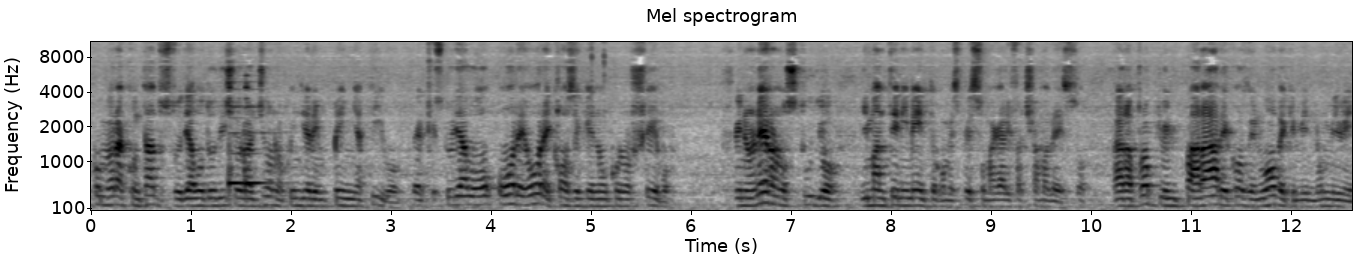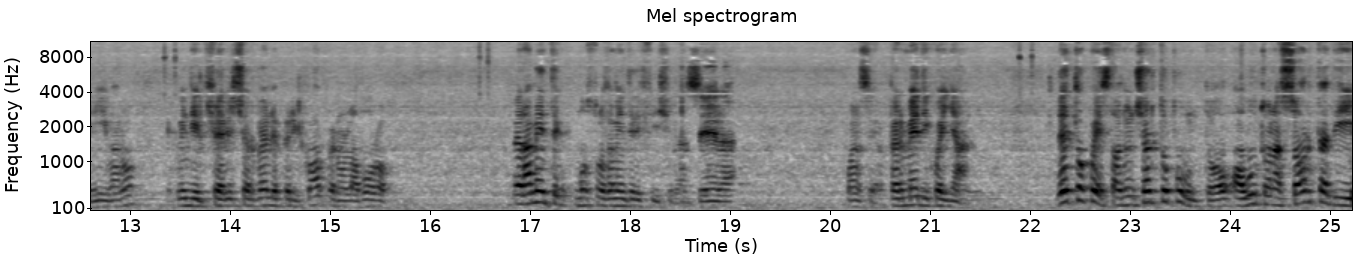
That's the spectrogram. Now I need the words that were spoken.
come ho raccontato, studiavo 12 ore al giorno, quindi era impegnativo, perché studiavo ore e ore cose che non conoscevo. Quindi non era uno studio di mantenimento come spesso magari facciamo adesso, ma era proprio imparare cose nuove che mi, non mi venivano e quindi cioè, il cervello e per il corpo era un lavoro veramente mostruosamente difficile. Buonasera. Buonasera, per me di quegli anni. Detto questo, ad un certo punto ho avuto una sorta di...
